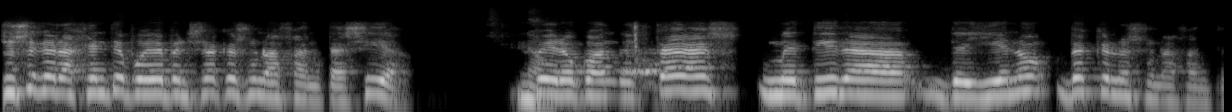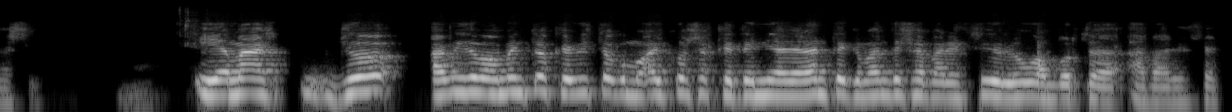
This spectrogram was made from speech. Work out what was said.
Yo sé que la gente puede pensar que es una fantasía, pero cuando estás metida de lleno, ves que no es una fantasía. Y además, yo ha habido momentos que he visto como hay cosas que tenía delante que me han desaparecido y luego han vuelto a aparecer.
